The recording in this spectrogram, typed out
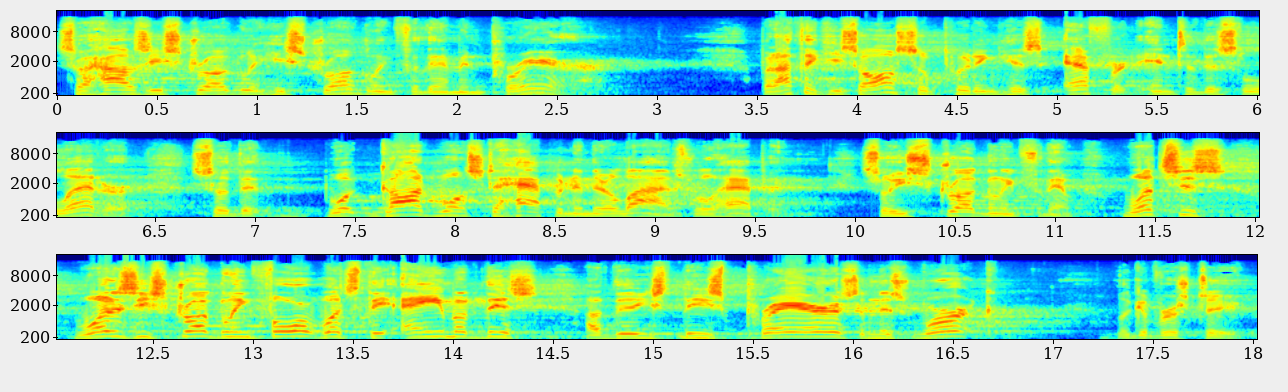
So, how's he struggling? He's struggling for them in prayer. But I think he's also putting his effort into this letter so that what God wants to happen in their lives will happen. So he's struggling for them. What's his, what is he struggling for? What's the aim of this, of these, these prayers and this work? Look at verse two.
